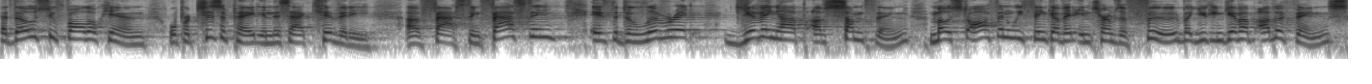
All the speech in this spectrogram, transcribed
that those who follow him, will participate in this activity of fasting. Fasting is the deliberate giving up of something. Most often we think of it in terms of food, but you can give up other things.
